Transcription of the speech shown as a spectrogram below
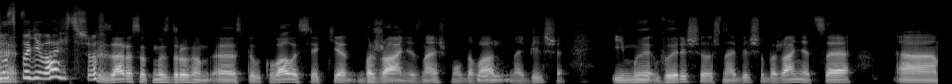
Ну, сподіваюсь, що. Зараз от ми з другом е, спілкувалися, яке бажання, знаєш, Молдова Мгм. найбільше. І ми вирішили, що найбільше бажання це к-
